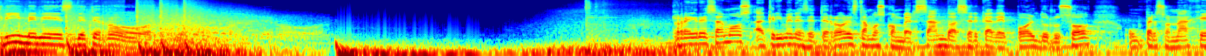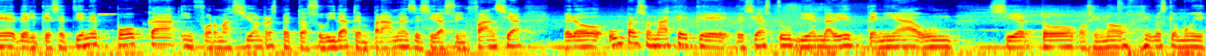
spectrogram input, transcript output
Crímenes de Terror. Regresamos a Crímenes de Terror, estamos conversando acerca de Paul Rousseau, un personaje del que se tiene poca información respecto a su vida temprana, es decir, a su infancia, pero un personaje que, decías tú bien David, tenía un cierto, o si no, si no es que muy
